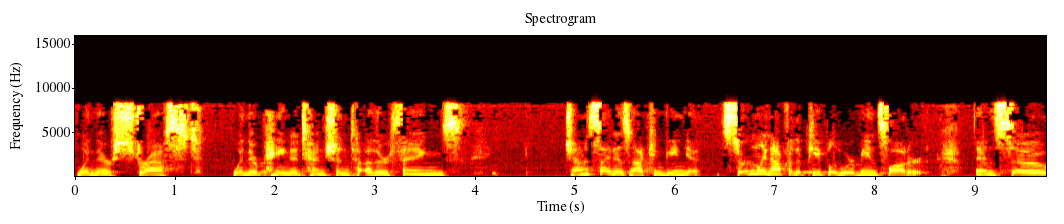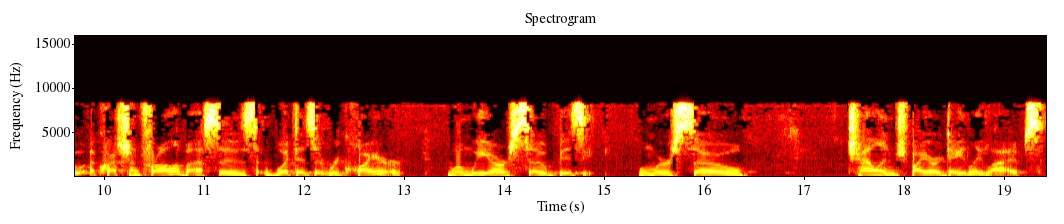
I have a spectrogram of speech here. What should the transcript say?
when they're stressed, when they're paying attention to other things. Genocide is not convenient. Certainly not for the people who are being slaughtered. And so a question for all of us is what does it require when we are so busy, when we're so challenged by our daily lives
